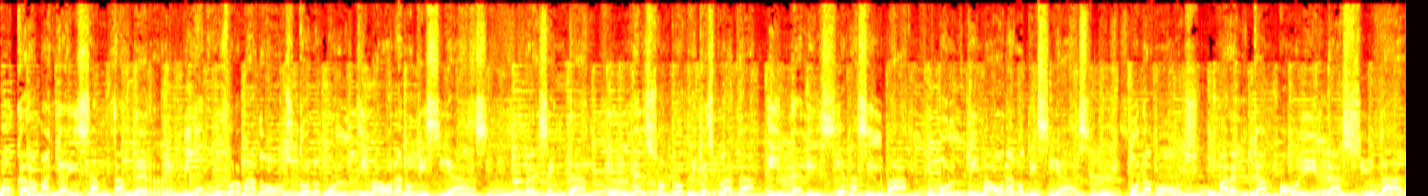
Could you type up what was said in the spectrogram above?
Bucaramanga y Santander, bien informados con Última Hora Noticias. Presentan Nelson Rodríguez Plata y Nelly Sierra Silva. Última Hora Noticias. Una voz para el campo y la ciudad.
